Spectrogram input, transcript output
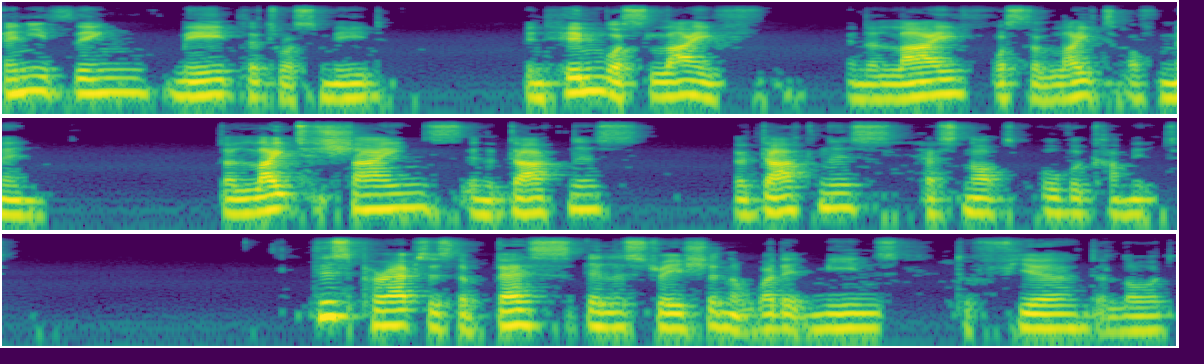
anything made that was made. In him was life, and the life was the light of men. The light shines in the darkness, the darkness has not overcome it. This perhaps is the best illustration of what it means to fear the Lord.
